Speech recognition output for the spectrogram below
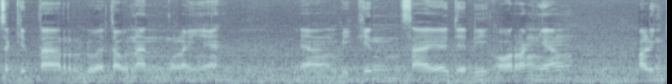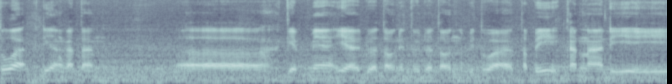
sekitar 2 tahunan mulainya yang bikin saya jadi orang yang paling tua di angkatan. Uh, gapnya ya dua tahun itu dua tahun lebih tua. Tapi karena di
